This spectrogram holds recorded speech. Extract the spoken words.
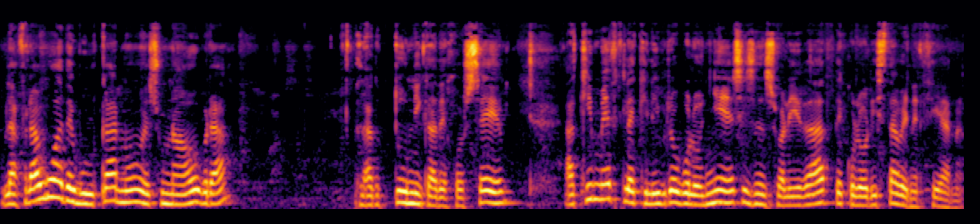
La fragua de Vulcano es una obra, la túnica de José. Aquí mezcla equilibrio boloñés y sensualidad de colorista veneciana.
